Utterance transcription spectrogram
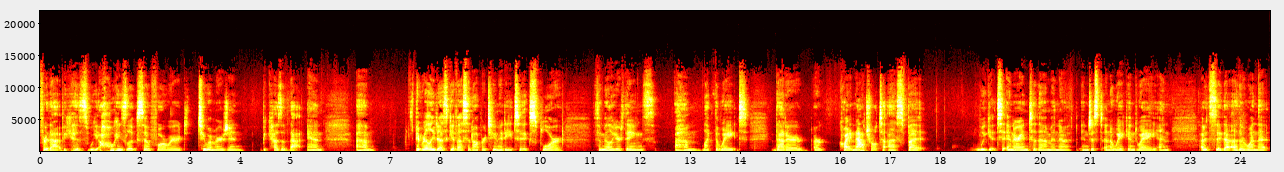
for that because we always look so forward to immersion because of that. And um, it really does give us an opportunity to explore familiar things um, like the wait that are are quite natural to us, but we get to enter into them in a in just an awakened way. And I would say the other one that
